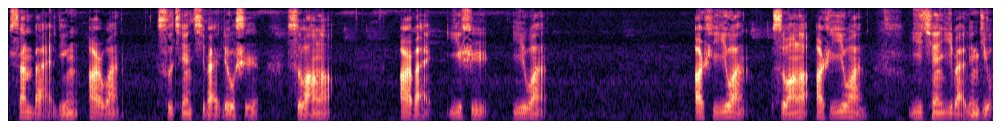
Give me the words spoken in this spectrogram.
三百零二万四千七百六十，死亡了二百一十一万二十一万，死亡了二十一万一千一百零九。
